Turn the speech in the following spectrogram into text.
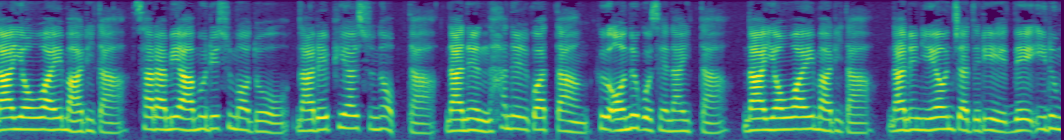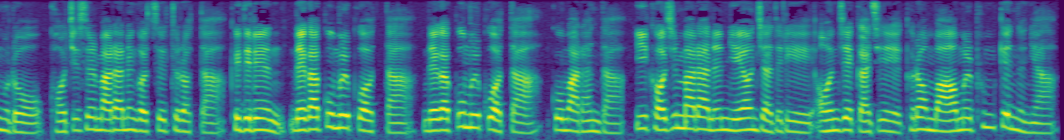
나 여호와의 말이다. 사람이 아무리 숨어도 나를 피할 수는 없다. 나는 하늘과 땅 그 어느 곳에나 있다. 나 여호와의 말이다. 나는 예언자들이 내 이름으로 거짓을 말하는 것을 들었다. 그들은 내가 꿈을 꾸었다. 내가 꿈을 꾸었다고 말한다. 이 거짓말하는 예언자들이 언제까지 그런 마음을 품겠느냐?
